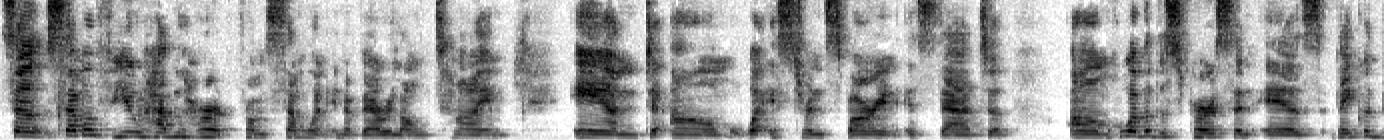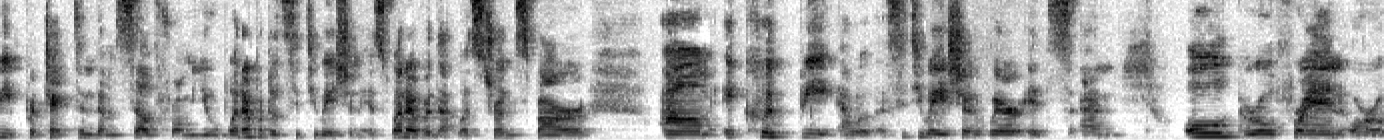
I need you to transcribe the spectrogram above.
so some of you haven't heard from someone in a very long time, and um, what is transpiring is that. Um, whoever this person is, they could be protecting themselves from you, whatever the situation is, whatever that was transpired um, it could be a, a situation where it's an old girlfriend or a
